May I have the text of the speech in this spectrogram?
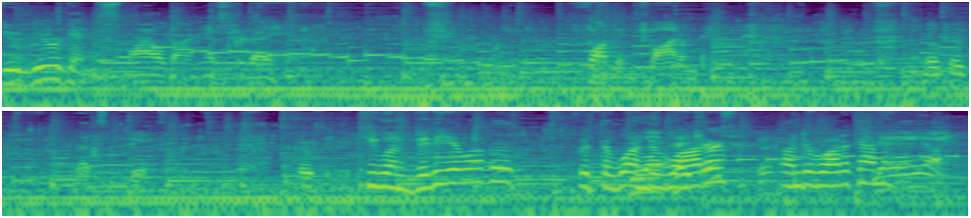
Dude, we were getting smiled on yesterday. Fucking bottom paint. That's it. Do you want video of it? With the want underwater? Yeah. Underwater camera? Yeah, yeah, yeah.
